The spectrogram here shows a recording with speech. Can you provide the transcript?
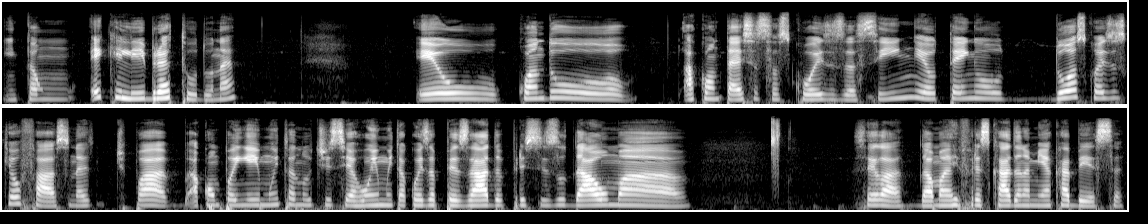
Então, equilíbrio é tudo, né? Eu, quando acontece essas coisas assim, eu tenho duas coisas que eu faço, né? Tipo, ah, acompanhei muita notícia ruim, muita coisa pesada, preciso dar uma sei lá, dar uma refrescada na minha cabeça.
